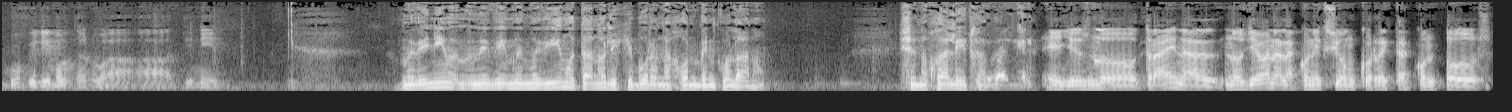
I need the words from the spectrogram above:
מובילים אותנו הדינים? מבינים, מביאים, מביאים אותנו לחיבור הנכון בין כולנו. Ellos nos traen, nos llevan a la conexión correcta con todos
